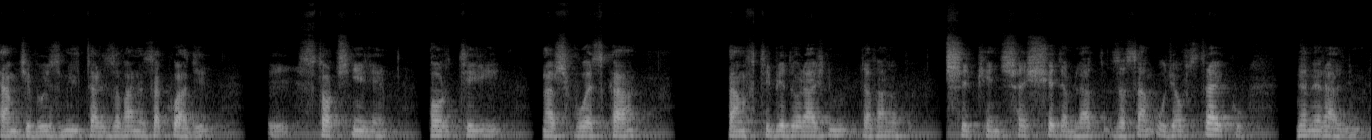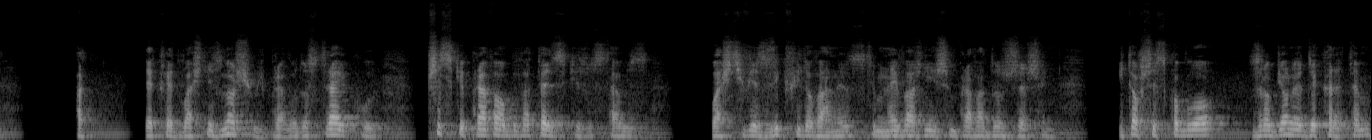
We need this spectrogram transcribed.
tam, gdzie były zmilitaryzowane zakłady, y, stocznie, nie, porty nasz WSK, tam w trybie doraźnym dawano 3, 5, 6, 7 lat za sam udział w strajku generalnym. A dekret właśnie znosił i prawo do strajku. Wszystkie prawa obywatelskie zostały właściwie zlikwidowane, z tym najważniejszym prawa do zrzeszeń. I to wszystko było zrobione dekretem,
